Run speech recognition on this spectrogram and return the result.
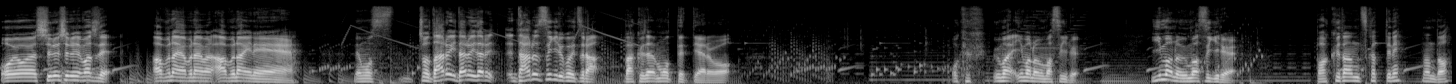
おいおい、死ぬ死ぬ、マジで。危ない危ない危ない、危ないね。でも、ちょ、だるいだるいだるい。だるすぎるこいつら。爆弾持ってってやろう。オッケー、うまい。今のうますぎる。今のうますぎる。爆弾使ってね。なんだ？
